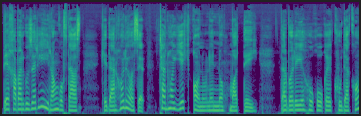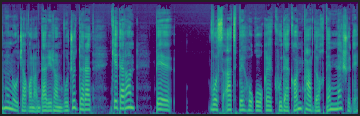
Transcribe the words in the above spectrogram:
به خبرگزاری ایران گفته است که در حال حاضر تنها یک قانون نه ماده‌ای درباره حقوق کودکان و نوجوانان در ایران وجود دارد که در آن به وسعت به حقوق کودکان پرداخته نشده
